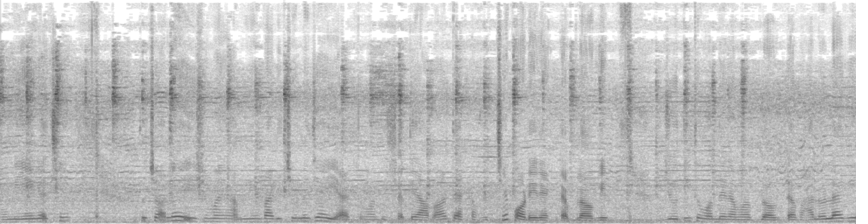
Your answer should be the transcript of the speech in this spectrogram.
ঘুমিয়ে গেছে। তো চলো, এই সময় আমিও বাড়ি চলে যাই, আর তোমাদের সাথে আবার দেখা হচ্ছে পরের একটা ব্লগে যদি তোমাদের আমার ব্লগটা ভালো লাগে,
